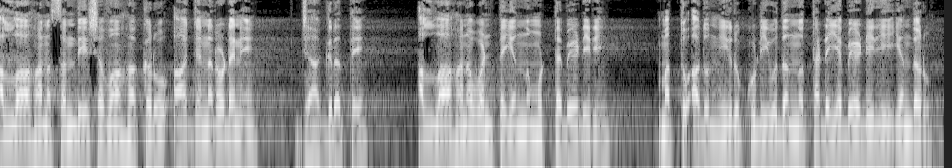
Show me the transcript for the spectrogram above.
ಅಲ್ಲಾಹನ ಸಂದೇಶವಾಹಕರು ಆ ಜನರೊಡನೆ ಜಾಗ್ರತೆ ಅಲ್ಲಾಹನ ಒಂಟೆಯನ್ನು ಮುಟ್ಟಬೇಡಿರಿ. ಮತ್ತು ಅದು ನೀರು ಕುಡಿಯುವುದನ್ನು ತಡೆಯಬೇಡಿರಿ ಎಂದರು.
